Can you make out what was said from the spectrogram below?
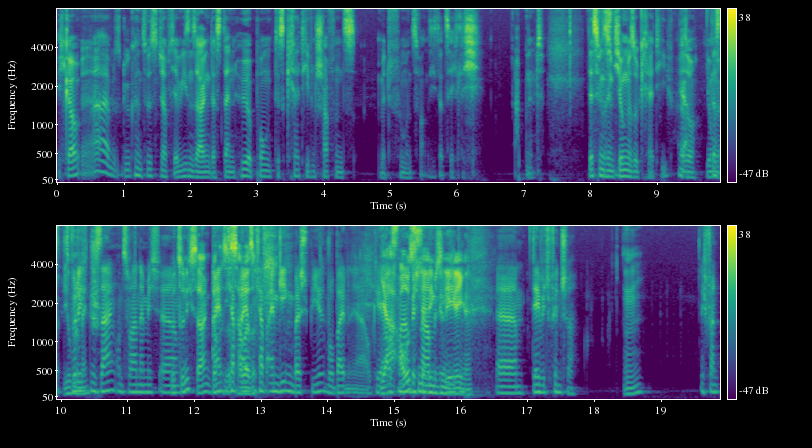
ich glaube, ja, du kannst wissenschaftlich erwiesen sagen, dass dein Höhepunkt des kreativen Schaffens mit 25 tatsächlich abnimmt. Deswegen sind Junge so kreativ. Also ja, junge, das junge würde ich Menschen. nicht sagen. Und zwar nämlich. Ähm, Würdest du nicht sagen? Doch, ein, es ich habe ein, so. hab ein Gegenbeispiel, wobei, ja, okay, Ja, Ausnahmen Ausnahmen sind die die Regel. Ähm, David Fincher. Mhm. Ich fand,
